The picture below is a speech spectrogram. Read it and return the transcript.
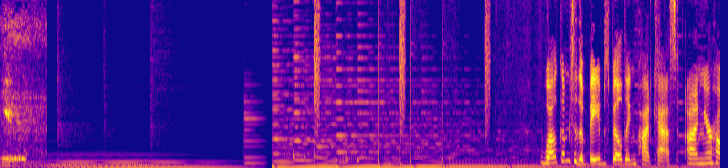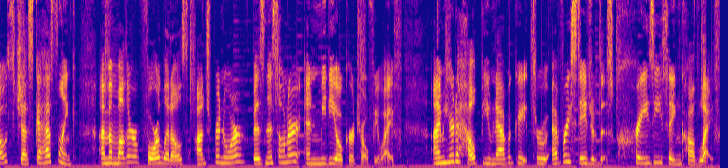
you. Welcome to the Babes Building Podcast. I'm your host, Jessica Hesselink. I'm a mother of four littles, entrepreneur, business owner, and mediocre trophy wife. I'm here to help you navigate through every stage of this crazy thing called life.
